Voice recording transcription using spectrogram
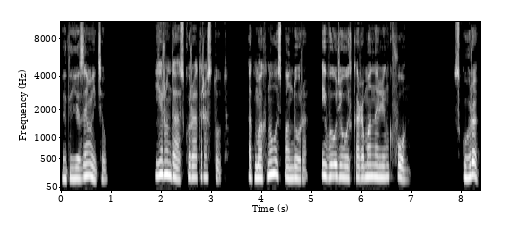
«Это я заметил». «Ерунда, скоро отрастут», – отмахнулась Пандора и выудил из кармана лингфон. «Скоро?»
